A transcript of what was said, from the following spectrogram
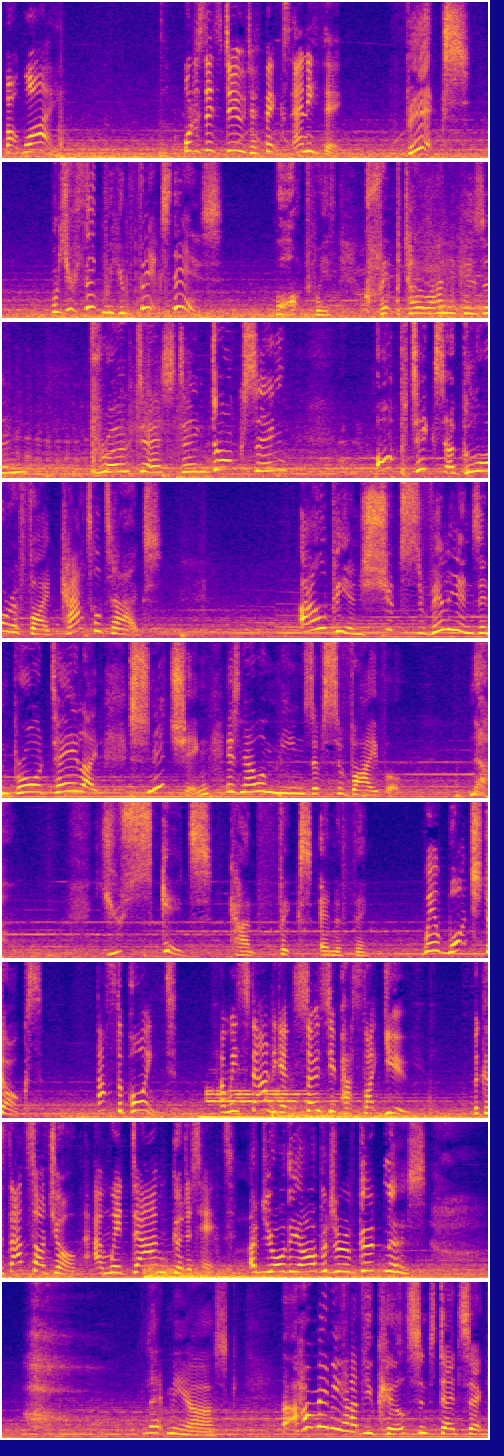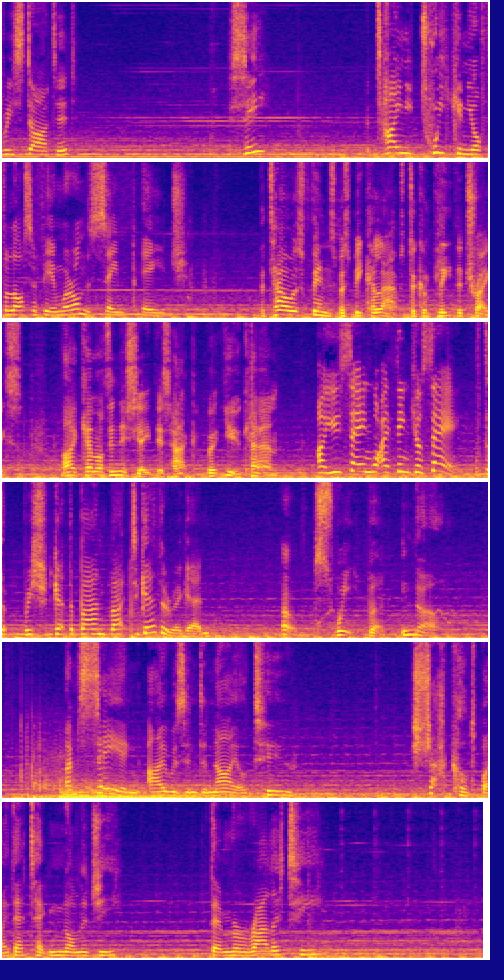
But why? What does this do to fix anything? Fix? Well, you think we can fix this? What with crypto-anarchism, protesting, doxing? Optics are glorified cattle tags. Albion shoots civilians in broad daylight. Snitching is now a means of survival. No, you skids can't fix anything. We're watchdogs. That's the point. And we stand against sociopaths like you. Because that's our job, and we're damn good at it. And you're the arbiter of goodness. Let me ask, uh, how many have you killed since DedSec restarted? See? A tiny tweak in your philosophy and we're on the same page. The tower's fins must be collapsed to complete the trace. I cannot initiate this hack, but you can. Are you saying what I think you're saying? That we should get the band back together again? Oh, sweet, but no. I'm saying I was in denial too. Shackled by their technology, their morality.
